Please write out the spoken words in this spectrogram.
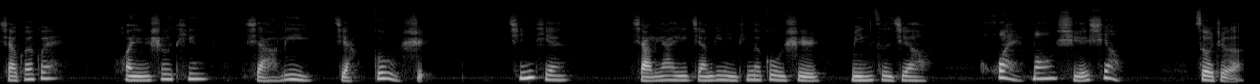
小乖乖，欢迎收听小丽讲故事。今天，小丽阿姨讲给你听的故事名字叫《坏猫学校》，作者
